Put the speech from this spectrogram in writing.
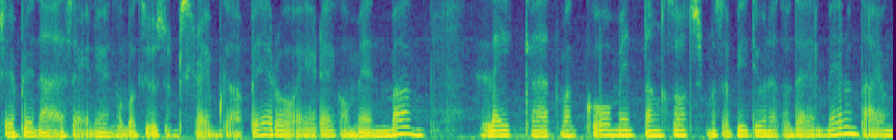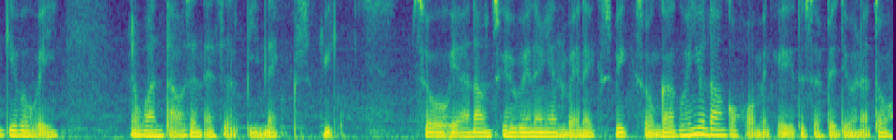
syempre nasa inyo yun kung magsusubscribe ka. Pero, I recommend mag like ka at mag-comment ng thoughts mo sa video na to dahil meron tayong giveaway na 1,000 SLP next week. So, i-announce ko yung winner yan by next week. So, gagawin nyo lang kung comment kayo dito sa video na to.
